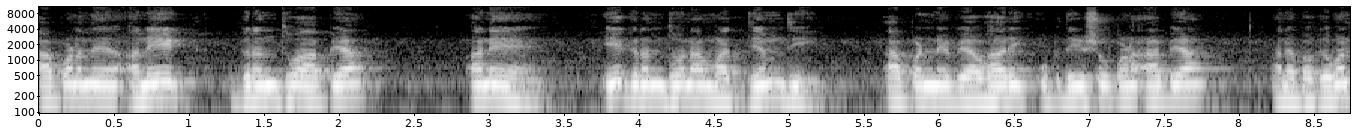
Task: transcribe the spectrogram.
આપણને અનેક ગ્રંથો આપ્યા અને એ ગ્રંથોના માધ્યમથી આપણને વ્યવહારિક ઉપદેશો પણ આપ્યા અને ભગવાન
